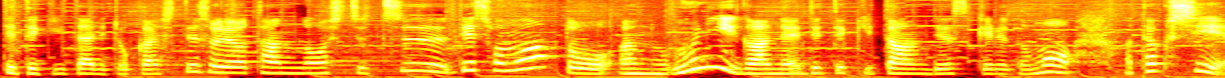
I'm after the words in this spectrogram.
出てきたりとかしてそれを堪能しつつでその後あのウニがね出てきたんですけれども私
